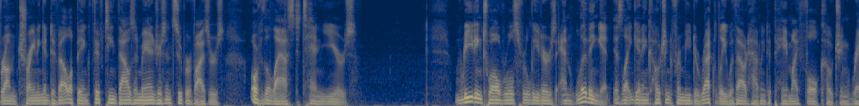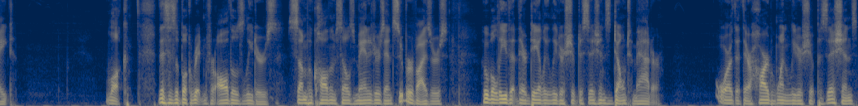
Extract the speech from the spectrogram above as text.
from training and developing 15,000 managers and supervisors over the last 10 years. Reading 12 Rules for Leaders and living it is like getting coaching from me directly without having to pay my full coaching rate. Look, this is a book written for all those leaders, some who call themselves managers and supervisors, who believe that their daily leadership decisions don't matter or that their hard won leadership positions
